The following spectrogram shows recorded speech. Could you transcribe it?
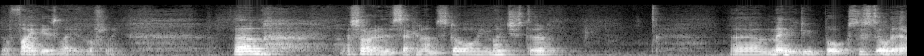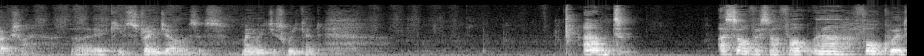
so five years later, roughly. Um, I saw it in a second-hand store in Manchester. Uh, mainly do books. They're still there actually. Uh, they keep strange hours. It's mainly just weekend. And I saw this and I thought, ah, four quid,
